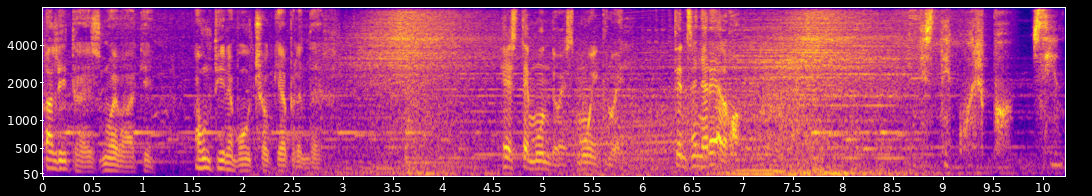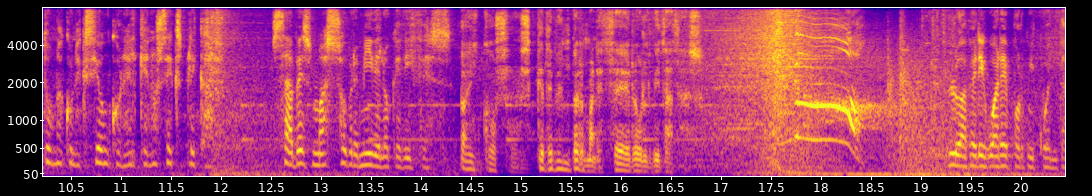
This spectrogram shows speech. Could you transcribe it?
Alita es nueva aquí. Aún tiene mucho que aprender. Este mundo es muy cruel. Te enseñaré algo. Este cuerpo. Siento una conexión con él que no sé explicar. Sabes más sobre mí de lo que dices. Hay cosas que deben permanecer olvidadas. Lo averiguaré por mi cuenta.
